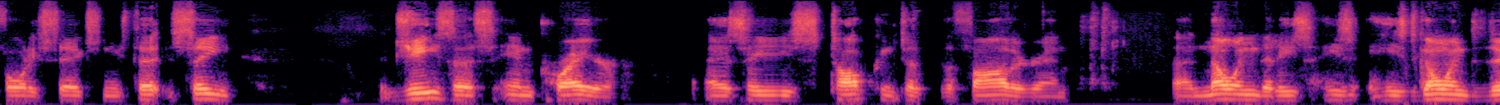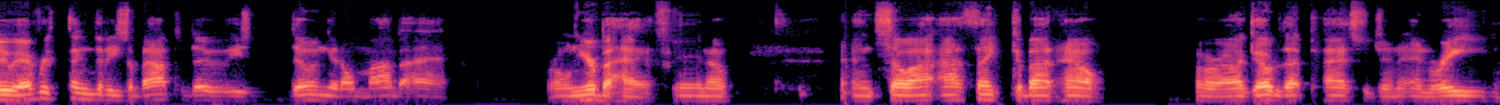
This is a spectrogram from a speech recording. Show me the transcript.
46, and you th- see Jesus in prayer as he's talking to the Father and uh, knowing that he's he's he's going to do everything that he's about to do. He's doing it on my behalf or on your behalf, you know. And so I, I think about how, or I go to that passage and, and read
